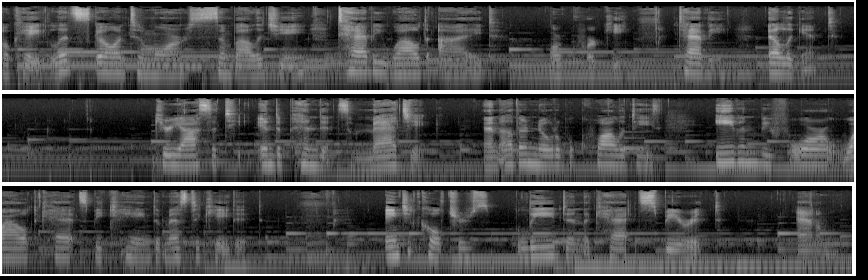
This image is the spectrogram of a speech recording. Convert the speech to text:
Okay, let's go into more symbology. Tabby, wild eyed or quirky. Tabby, elegant. Curiosity, independence, magic, and other notable qualities even before wild cats became domesticated. Ancient cultures believed in the cat spirit animal.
